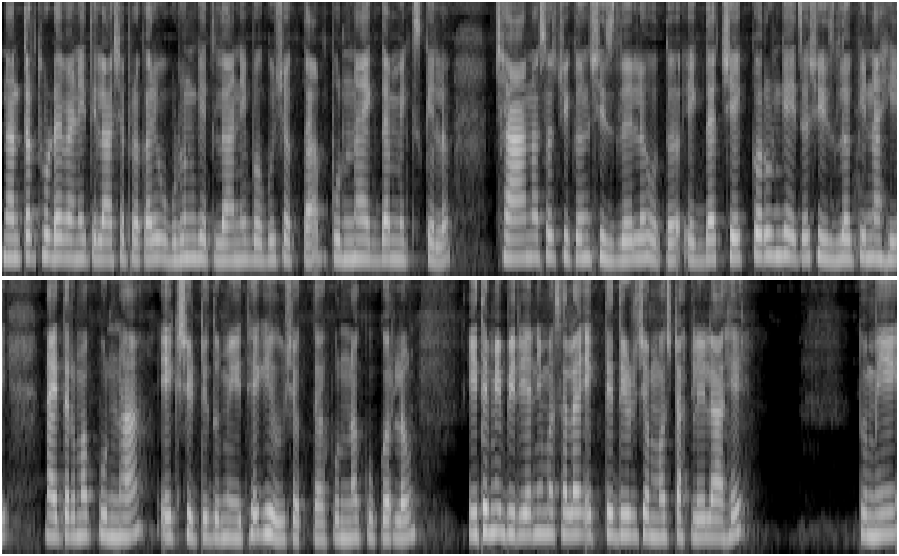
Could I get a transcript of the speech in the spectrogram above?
नंतर थोड्या वेळाने तिला अशा प्रकारे उघडून घेतलं आणि बघू शकता पुन्हा एकदा मिक्स केलं. छान असं चिकन शिजलेलं होतं. एकदा चेक करून घ्यायचं शिजलं की नाही नाहीतर मग पुन्हा एक शिट्टी तुम्ही इथे घेऊ शकता. पुन्हा कुकर लावून. इथे मी बिर्याणी मसाला एक ते दीड चम्मच टाकलेला आहे. तुम्ही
